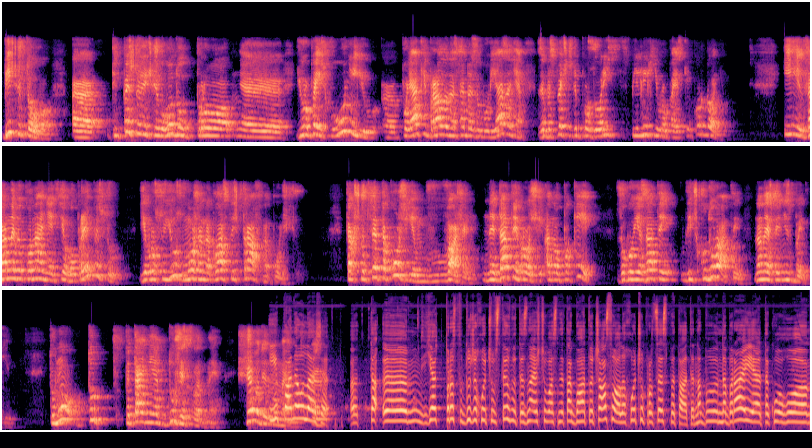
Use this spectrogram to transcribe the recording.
Більше того, е, підписуючи угоду про е, Європейську унію, е, поляки брали на себе зобов'язання забезпечити прозорість спільних європейських кордонів. І за невиконання цього припису Євросоюз може накласти штраф на Польщу. Так що це також є важель не дати гроші, а навпаки, зобов'язати відшкодувати нанесені збитки. Тому тут питання дуже складне. Ще один І момент. пане Олеже, та е, я просто дуже хочу встигнути. Знаю, що у вас не так багато часу, але хочу про це спитати. Наб- Набирає такого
